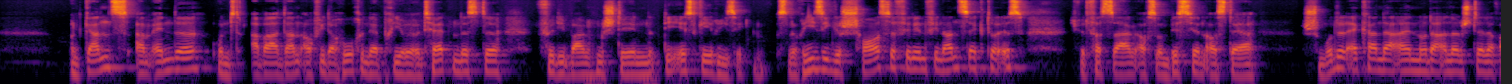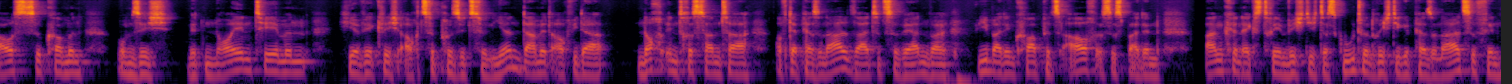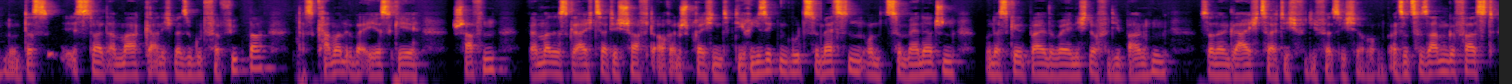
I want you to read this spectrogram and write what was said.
Und ganz am Ende und aber dann auch wieder hoch in der Prioritätenliste für die Banken stehen die ESG-Risiken. Was eine riesige Chance für den Finanzsektor ist. Ich würde fast sagen, auch so ein bisschen aus der Schmuddelecke an der einen oder anderen Stelle rauszukommen, um sich mit neuen Themen hier wirklich auch zu positionieren, damit auch wieder noch interessanter auf der Personalseite zu werden, weil wie bei den Corporates auch, ist es bei den Banken extrem wichtig, das gute und richtige Personal zu finden. Und das ist halt am Markt gar nicht mehr so gut verfügbar. Das kann man über ESG schaffen, wenn man es gleichzeitig schafft, auch entsprechend die Risiken gut zu messen und zu managen. Und das gilt, by the way, nicht nur für die Banken, sondern gleichzeitig für die Versicherung. Also zusammengefasst,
